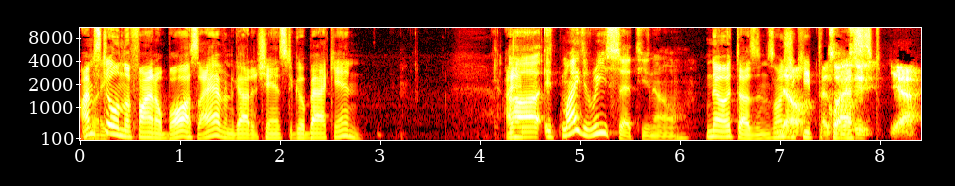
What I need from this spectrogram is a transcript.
I'm like- still in the final boss. I haven't got a chance to go back in. I- uh, it might reset, you know. No, it doesn't. As long as you keep the as quest. you- yeah.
